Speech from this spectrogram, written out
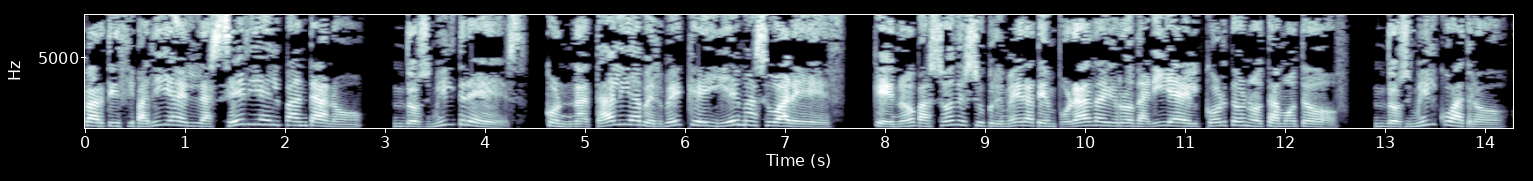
participaría en la serie El Pantano, 2003, con Natalia Berbeque y Emma Suárez que no pasó de su primera temporada y rodaría el corto Notamotov 2004,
